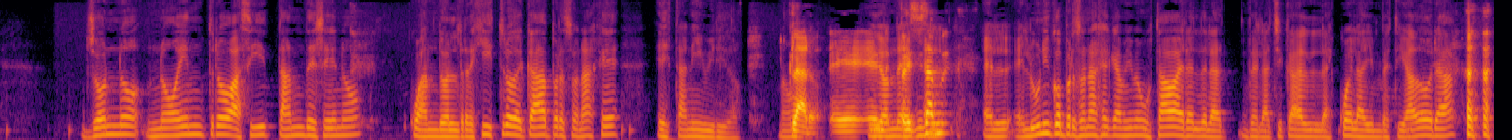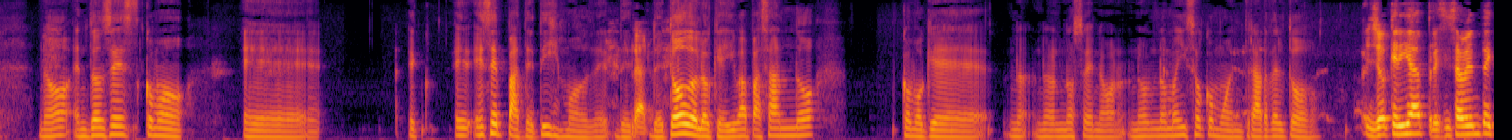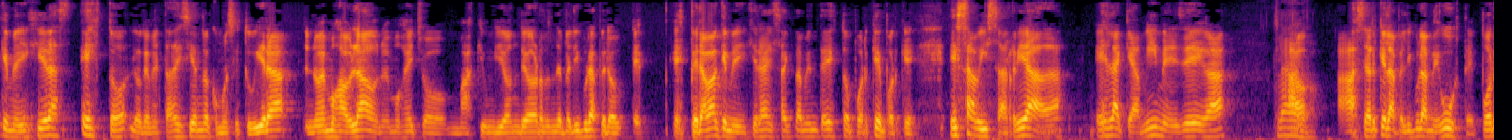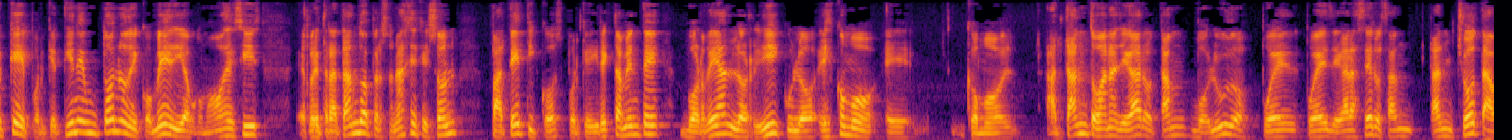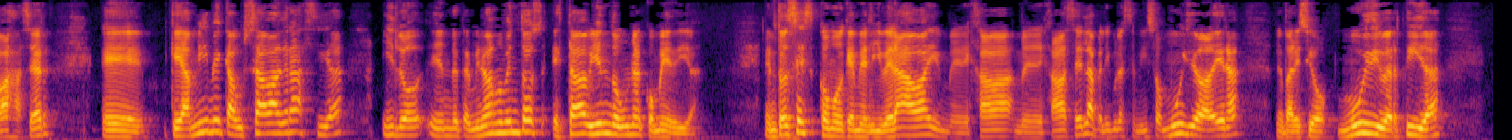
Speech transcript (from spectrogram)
yo no, no entro así tan de lleno cuando el registro de cada personaje es tan híbrido. Claro, eh, el, único personaje que a mí me gustaba era el de la, de la chica de la escuela investigadora. ¿no? Entonces, como eh, e, e, ese patetismo de, de, todo lo que iba pasando, como que, no, no, no sé, no, no, no me hizo como entrar del todo yo quería precisamente que me dijeras esto, lo que me estás diciendo, como si estuviera, no hemos hablado, no hemos hecho más que un guion de orden de películas, pero esperaba que me dijeras exactamente esto. ¿Por qué? Porque esa bizarreada es la que a mí me llega a, hacer que la película me guste. ¿Por qué? Porque tiene un tono de comedia, como vos decís, retratando a personajes que son patéticos, porque directamente bordean lo ridículo. Es como, eh, como a tanto van a llegar o tan boludos puede, puede llegar a ser o tan, tan chota vas a ser, eh, que a mí me causaba gracia y lo, en determinados momentos estaba viendo una comedia. Entonces como que me liberaba y me dejaba, me dejaba hacer, la película se me hizo muy llevadera, me pareció muy divertida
